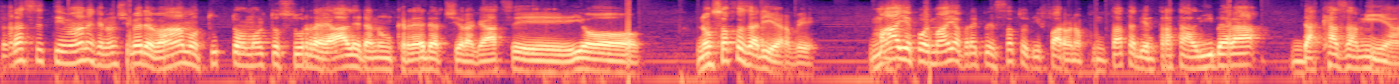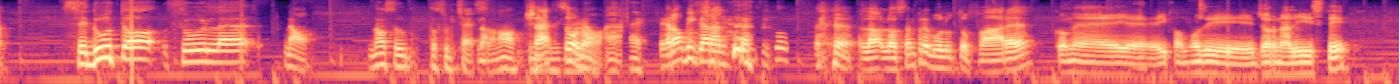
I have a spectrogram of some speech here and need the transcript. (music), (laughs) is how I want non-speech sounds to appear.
Tre settimane che non ci vedevamo, tutto molto surreale da non crederci ragazzi, io non so cosa dirvi. Mai e poi mai avrei pensato di fare una puntata di entrata libera da casa mia. Seduto sul No, non tutto sul cesso, no? no? Cesso no, no. Eh, eh. però vi garantisco, (laughs) (laughs) l'ho sempre voluto fare come i famosi giornalisti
